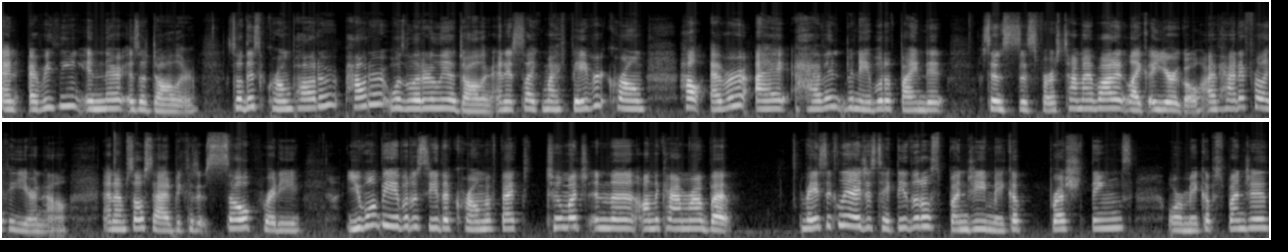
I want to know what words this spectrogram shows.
and everything in there is a dollar. So this chrome powder powder was literally a dollar and it's like my favorite chrome. However, I haven't been able to find it since this first time I bought it, like a year ago. I've had it for like a year now, and I'm so sad because it's so pretty. You won't be able to see the chrome effect too much in the on the camera, but basically I just take these little spongy makeup brush things or makeup sponges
